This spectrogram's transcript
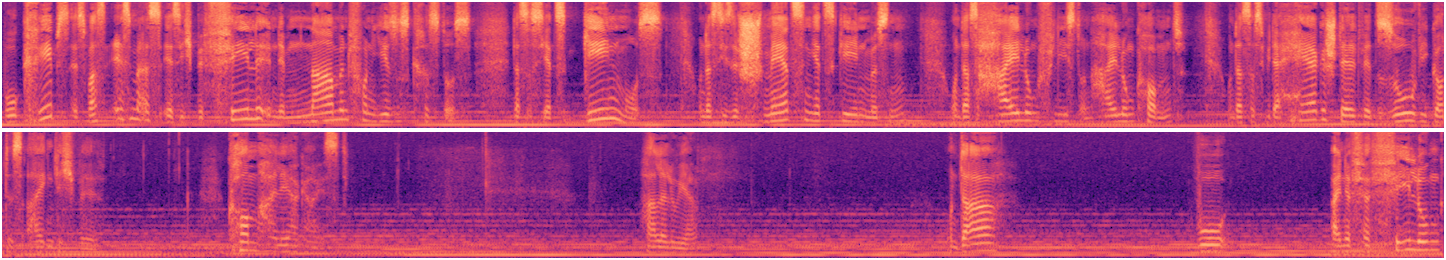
wo Krebs ist, was immer es ist, ich befehle in dem Namen von Jesus Christus, dass es jetzt gehen muss und dass diese Schmerzen jetzt gehen müssen und dass Heilung fließt und Heilung kommt und dass das wieder hergestellt wird, so wie Gott es eigentlich will. Komm, Heiliger Geist. Halleluja. Und da, wo eine Verfehlung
